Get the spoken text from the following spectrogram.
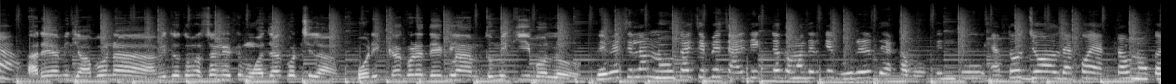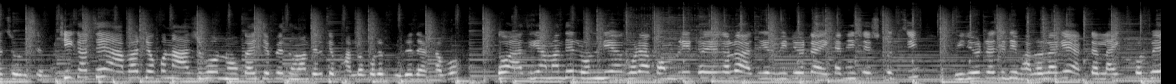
না। আরে আমি যাব না আমি তো তোমার সঙ্গে একটু মজা করছিলাম। পরীক্ষা করে দেখলাম তুমি কি বলো? ভেবেছিলাম নৌকায় চেপে চারিদিকটা তোমাদেরকে ঘুরে দেখাবো কিন্তু এত জল দেখো একটাও নৌকা চলছে না। ঠিক আছে আবার যখন আসব নৌকায় চেপে তোমাদেরকে ভালো করে ঘুরে দেখাবো। তো আজকে আমাদের রন্ডিয়া ঘোরা কমপ্লিট হয়ে গেল। আজকের ভিডিওটা এখানেই শেষ করছি। ভিডিওটা যদি ভালো লাগে একটা লাইক করবে।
